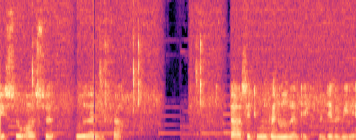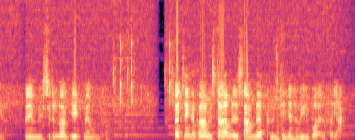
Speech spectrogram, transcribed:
I så også udvendigt før. Der er også et julepind udvendigt, men det vil vi Men vi sætter nok lidt mere udenfor. Så jeg tænker bare, at vi starter med det samme med at pynte den her video for alle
